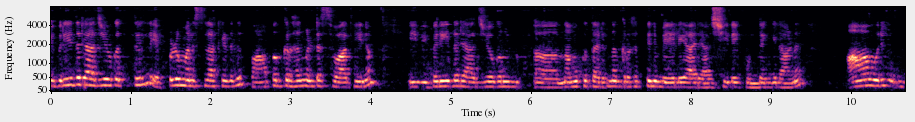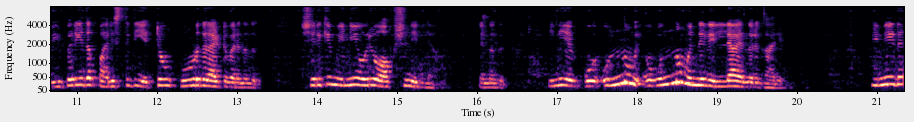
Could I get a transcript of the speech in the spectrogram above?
വിപരീത രാജയോഗത്തിൽ എപ്പോഴും മനസ്സിലാക്കേണ്ടത് പാപഗ്രഹങ്ങളുടെ സ്വാധീനം ഈ വിപരീത രാജയോഗം നമുക്ക് തരുന്ന ഗ്രഹത്തിന് മേലെ ആ രാശിയിലേക്ക് ഉണ്ടെങ്കിലാണ് ആ ഒരു വിപരീത പരിസ്ഥിതി ഏറ്റവും കൂടുതലായിട്ട് വരുന്നത്. ശരിക്കും ഇനി ഒരു ഓപ്ഷൻ ഇല്ല എന്നത്. ഇനി ഒന്നും ഒന്നും മുന്നിലില്ല എന്നൊരു കാര്യം. പിന്നീട്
